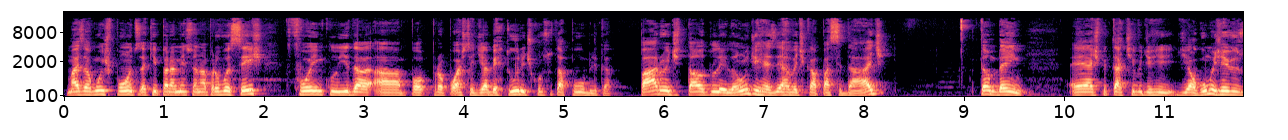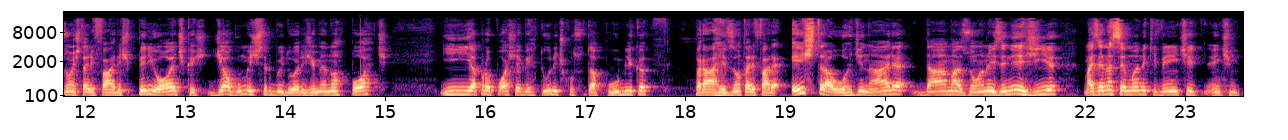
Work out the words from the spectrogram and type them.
Mais alguns pontos aqui para mencionar para vocês foi incluída a proposta de abertura de consulta pública para o edital do leilão de reserva de capacidade. Também é, a expectativa de, de algumas revisões tarifárias periódicas de algumas distribuidoras de menor porte e a proposta de abertura de consulta pública para a revisão tarifária extraordinária da Amazonas Energia, mas é na semana que vem a gente, a gente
